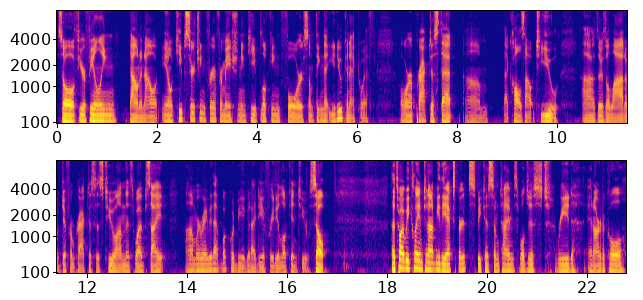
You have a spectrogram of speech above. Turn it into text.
So if you're feeling down and out, you know, keep searching for information and keep looking for something that you do connect with, or a practice that um, that calls out to you. Uh, there's a lot of different practices too on this website, um, or maybe that book would be a good idea for you to look into. So That's why we claim to not be the experts because sometimes we'll just read an article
